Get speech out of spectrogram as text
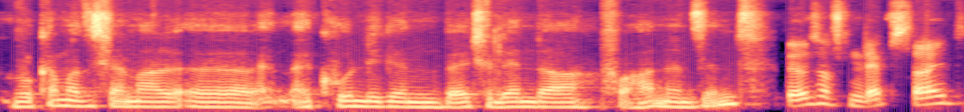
Wo kann man sich dann mal äh, erkundigen, welche Länder vorhanden sind? Bei uns auf den Website,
